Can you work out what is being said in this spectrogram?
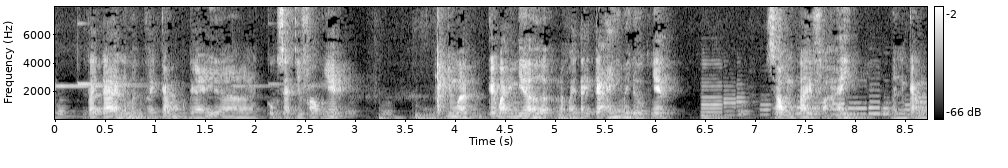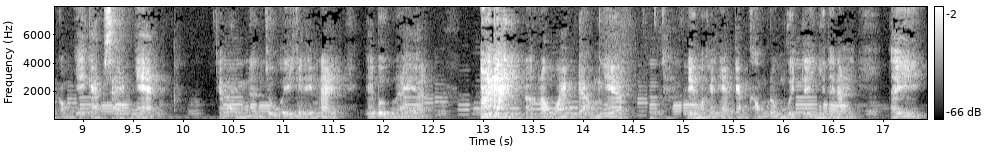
cái tay trái thì mình phải cầm cái à, cục sạc dự phòng nha. Nhưng mà các bạn nhớ là phải tay trái mới được nha. Xong tay phải mình cầm cọng dây cáp sạc nha các bạn nên chú ý cái điểm này cái bước này á rất là quan trọng nha. Nếu mà cả nhà cầm không đúng vị trí như thế này thì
